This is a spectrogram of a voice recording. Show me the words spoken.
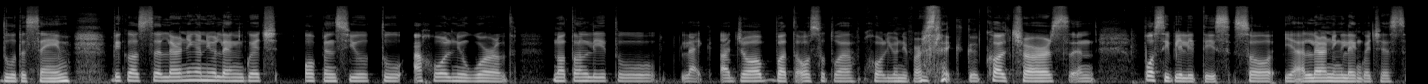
do the same because uh, learning a new language opens you to a whole new world not only to like a job but also to a whole universe like cultures and possibilities. So yeah, learning languages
